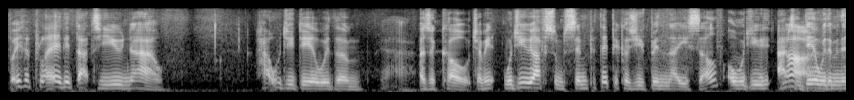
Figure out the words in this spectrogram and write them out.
But if a player did that to you now, how would you deal with them Yeah. as a coach? I mean, would you have some sympathy because you've been there yourself, or would you actually No, deal with them in the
